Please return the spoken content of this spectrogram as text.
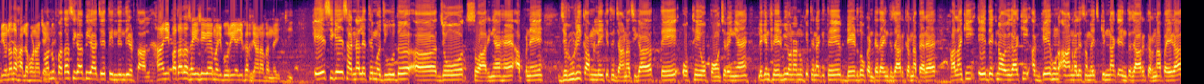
ਵੀ ਉਹਨਾਂ ਦਾ ਹੱਲ ਹੋਣਾ ਚਾਹੀਦਾ। ਤੁਹਾਨੂੰ ਪਤਾ ਸੀਗਾ ਵੀ ਅੱਜ ਇਹ 3 ਦਿਨ ਦੀ ਹੜਤਾਲ ਹੈ। ਹਾਂ ਜੀ ਪਤਾ ਤਾਂ ਸਹੀ ਸੀਗਾ ਮਜਬੂਰੀ ਹੈ ਜੀ ਫਿਰ ਜਾਣਾ ਪੈਂਦਾ ਜੀ। ਠੀਕ। ਇਹ ਸੀਗੇ ਸਾਡੇ ਨਾਲ ਇੱਥੇ ਮੌਜੂਦ ਜੋ ਸਵਾਰੀਆਂ ਹੈ ਆਪਣੇ ਜ਼ਰੂਰੀ ਕੰਮ ਲਈ ਕਿਤੇ ਜਾਣਾ ਸੀਗਾ ਤੇ ਉੱਥੇ ਉਹ ਪਹੁੰਚ ਰਹੀਆਂ ਲੇਕਿਨ ਫਿਰ ਵੀ ਉਹਨਾਂ ਨੂੰ ਕਿਤੇ ਨਾ ਕਿਤੇ ਡੇਢ ਦੋ ਘੰਟੇ ਦਾ ਇੰਤਜ਼ਾਰ ਕਰਨਾ ਪੈ ਰਿਹਾ ਹੈ। ਹਾਲਾਂਕਿ ਇਹ ਦੇਖਣਾ ਹੋਵੇਗਾ ਕਿ ਅੱਗੇ ਹੁਣ ਆਉਣ ਵਾਲੇ ਸਮੇਂ 'ਚ ਕਿੰਨਾ ਕੁ ਇੰਤਜ਼ਾਰ ਕਰਨਾ ਪਏਗਾ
